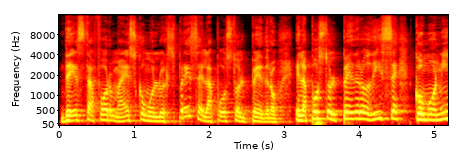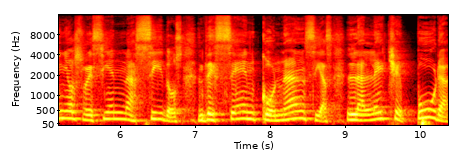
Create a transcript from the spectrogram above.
De esta forma es como lo expresa el apóstol Pedro. El apóstol Pedro dice, como niños recién nacidos, deseen con ansias la leche pura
